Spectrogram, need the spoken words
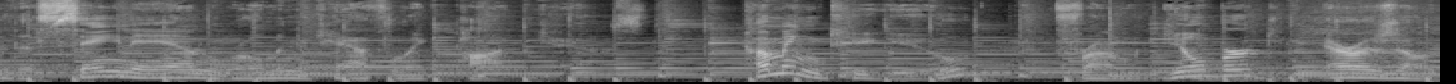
the St. Anne Roman Catholic Podcast, coming to you from Gilbert, Arizona.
